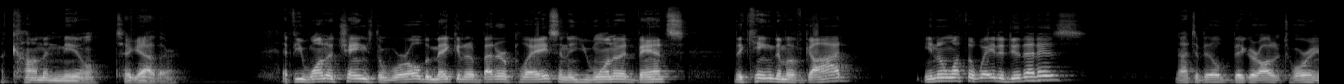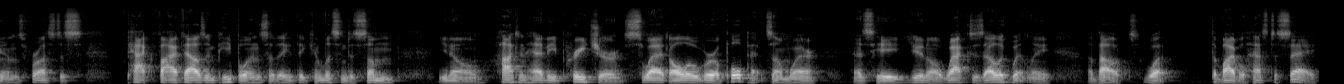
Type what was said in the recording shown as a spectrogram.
a common meal together. if you want to change the world and make it a better place and you want to advance the kingdom of God, you know what the way to do that is? Not to build bigger auditoriums for us to pack 5,000 people in so they, they can listen to some, you know, hot and heavy preacher sweat all over a pulpit somewhere as he, you know, waxes eloquently about what the Bible has to say.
